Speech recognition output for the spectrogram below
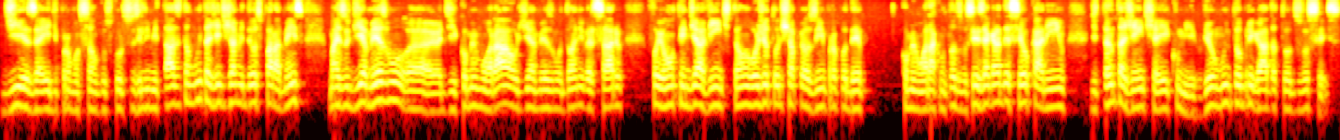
dias aí de promoção com os cursos ilimitados. Então muita gente já me deu os parabéns mas o dia mesmo uh, de comemorar, o dia mesmo do aniversário, foi ontem, dia 20. Então hoje eu estou de chapeuzinho para poder comemorar com todos vocês e agradecer o carinho de tanta gente aí comigo, viu? Muito obrigado a todos vocês.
